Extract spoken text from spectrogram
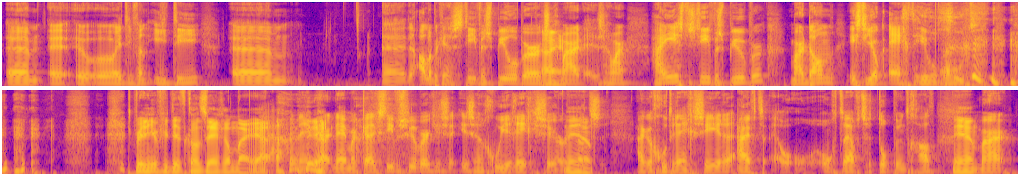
Ehm, eh, eh, hoe heet die van E.T.? Ehm, eh, de allerbekendste Steven Spielberg, Oh, zeg, ja. maar, zeg maar. Hij is de Steven Spielberg, maar dan is hij ook echt heel goed. Ik weet niet of je dit kan zeggen, maar ja. Ja, nee, Ja. Maar, nee, maar kijk, Steven Spielberg is, is een goede regisseur. Is- hij kan goed regisseren. Hij heeft ongetwijfeld zijn toppunt gehad. Ja. Maar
